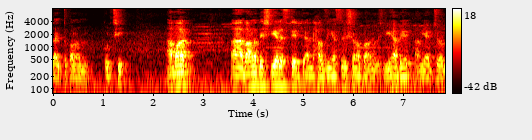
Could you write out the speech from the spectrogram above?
দায়িত্ব পালন করছি। আমার Bangladesh real estate and housing association of Bangladesh রিহাবের আমি একজন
